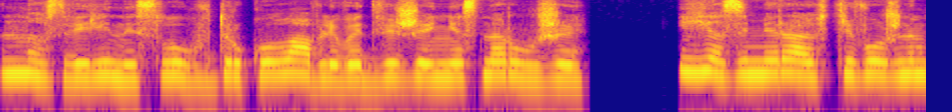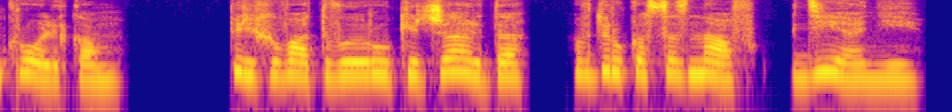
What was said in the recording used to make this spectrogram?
Но звериный слух вдруг улавливает движение снаружи, и я замираю с тревожным кроликом. Перехватываю руки Джареда, вдруг осознав, где они.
